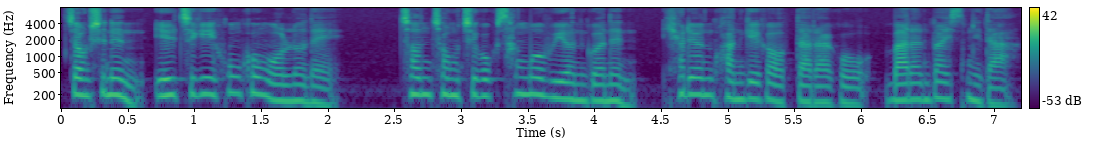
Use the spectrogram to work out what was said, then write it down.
정 씨는 일찍이 홍콩 언론에 전 정치국 상무위원과는 혈연 관계가 없다라고 말한 바 있습니다.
